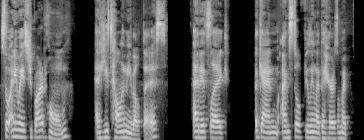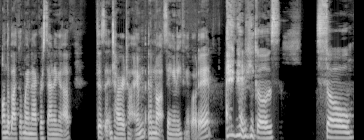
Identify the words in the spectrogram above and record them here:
So anyways, she brought it home and he's telling me about this. And it's like, again, I'm still feeling like the hairs on my, on the back of my neck are standing up this entire time. And I'm not saying anything about it. And then he goes, so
